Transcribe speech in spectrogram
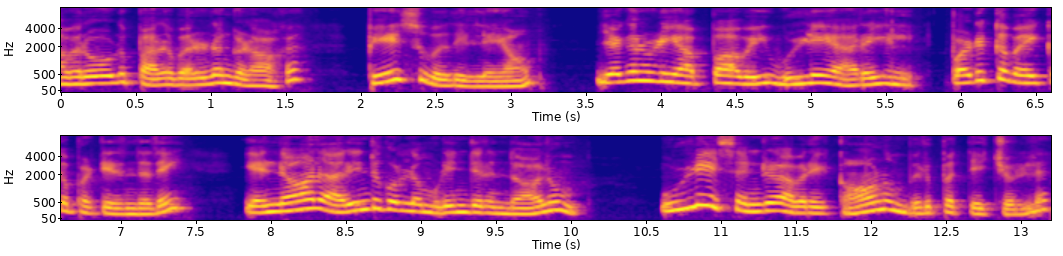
அவரோடு பல வருடங்களாக பேசுவதில்லையாம். ஜெகனுடைய அப்பாவை உள்ளே அறையில் படுக்க வைக்கப்பட்டிருந்ததை என்னால் அறிந்து கொள்ள முடிந்திருந்தாலும் உள்ளே சென்று அவரை காணும் விருப்பத்தை சொல்ல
